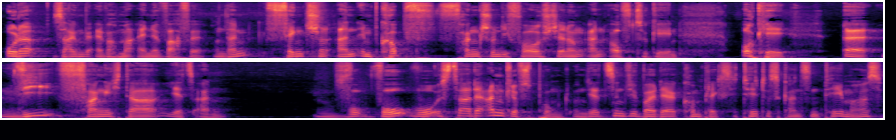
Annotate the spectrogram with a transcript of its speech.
Oder sagen wir einfach mal eine Waffe. Und dann fängt schon an, im Kopf fangen schon die Vorstellungen an aufzugehen. Okay, äh, wie fange ich da jetzt an? Wo, wo, wo ist da der Angriffspunkt? Und jetzt sind wir bei der Komplexität des ganzen Themas.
